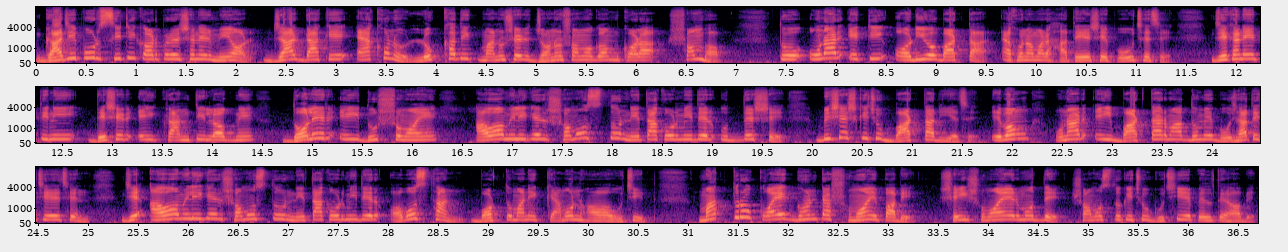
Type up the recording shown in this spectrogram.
Gazipur city কর্পোরেশনের mayor, যার ডাকে এখনও লক্ষাধিক মানুষের জনসমাগম করা সম্ভব। তো ওনার একটি অডিও বার্তা এখন আমার হাতে এসে পৌঁছেছে, যেখানে তিনি দেশের এই ক্রান্তি লগ্নে, দলের এই দুঃসময়ে, আওয়ামী লীগের সমস্ত নেতাকর্মীদের উদ্দেশ্যে বিশেষ কিছু বার্তা দিয়েছে এবং ওনার এই বার্তার মাধ্যমে বোঝাতে চেয়েছেন যে আওয়ামী লীগের সমস্ত নেতাকর্মীদের অবস্থান বর্তমানে কেমন হওয়া উচিত। মাত্র কয়েক ঘণ্টা সময় পাবে, সেই সময়ের মধ্যে সমস্ত কিছু গুছিয়ে ফেলতে হবে।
